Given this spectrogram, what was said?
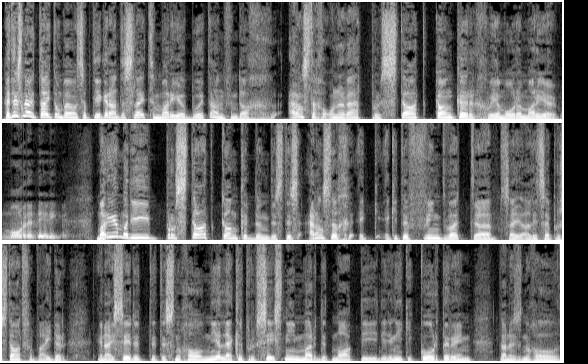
Dit is nou tyd om by ons apteker aan te sluit. Mario Botha en vandag ernstige onderwerp prostaatkanker. Goeiemôre Mario. Môre Derrick. Mario, maar die prostaatkanker ding, dis dis ernstig. Ek ek het 'n vriend wat uh, sy al het sy prostaat verwyder en hy sê dit dit is nogal nie 'n lekker proses nie, maar dit maak die die dingetjie korter en dan is dit nogal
